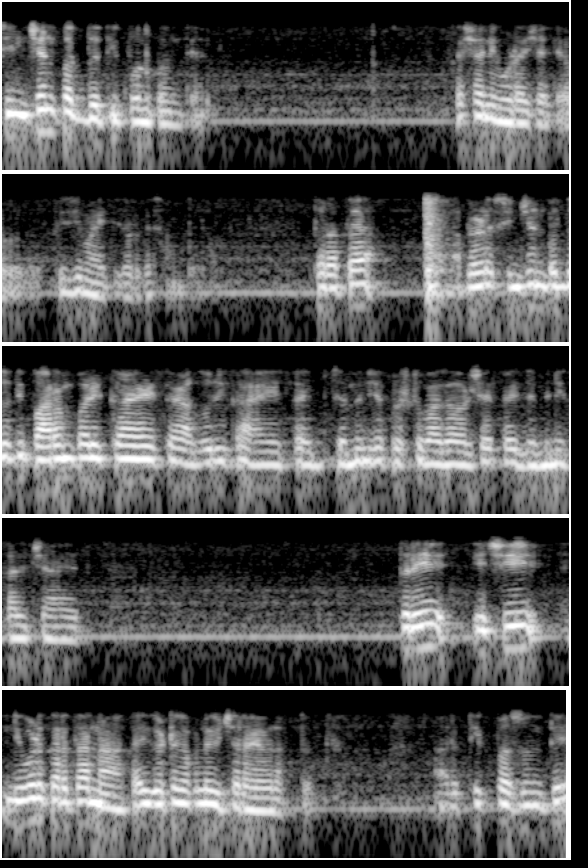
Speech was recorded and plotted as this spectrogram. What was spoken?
सिंचन पद्धती कोणकोणत्या? कशा निवडायच्या त्याबरोबर? त्याची माहिती थोडक्यात सांगतो. तर आता आपल्याकडे सिंचन पद्धती पारंपरिक काय आहेत काही आधुनिक आहेत काही जमिनीच्या पृष्ठभागावरच्या आहेत काही जमिनी खालच्या आहेत. तर हे याची निवड करताना काही घटक आपल्याला विचारावे लागतात. आर्थिकपासून ते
